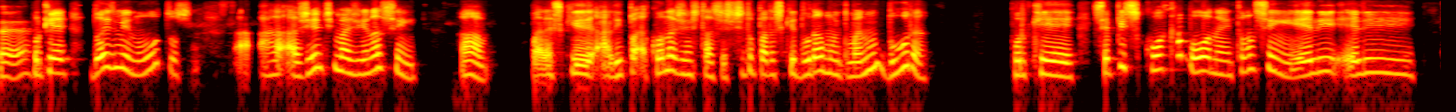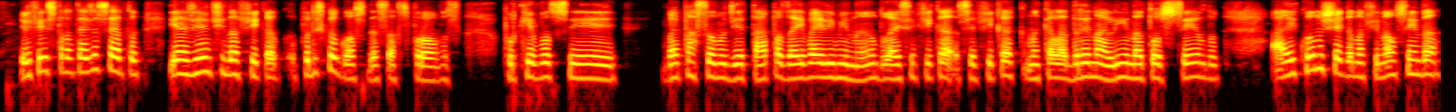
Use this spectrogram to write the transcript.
É. Porque dois minutos, a, a, a gente imagina assim, ah, parece que ali, quando a gente está assistindo, parece que dura muito, mas não dura. Porque você piscou, acabou, né? Então, assim, ele, ele ele fez a estratégia certa. E a gente ainda fica. Por isso que eu gosto dessas provas, porque você vai passando de etapas, aí vai eliminando, aí você fica, você fica naquela adrenalina, torcendo. Aí quando chega na final, você ainda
